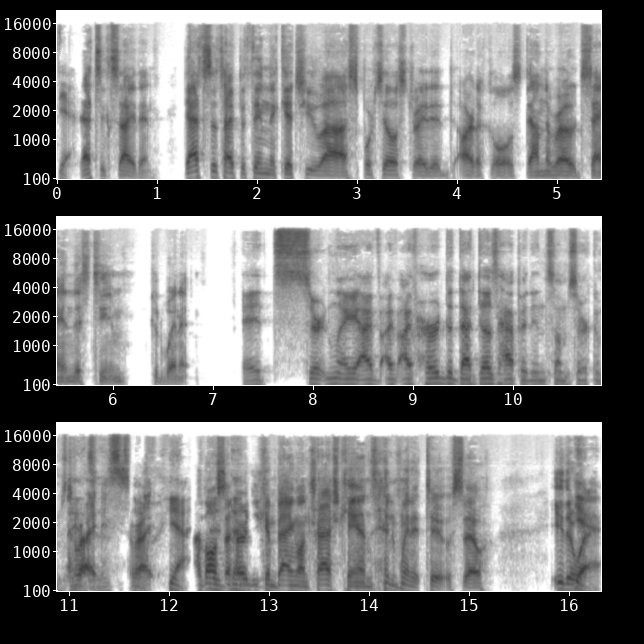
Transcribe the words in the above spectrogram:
yeah, that's exciting. That's the type of thing that gets you uh, Sports Illustrated articles down the road saying this team could win it. It's certainly I've, I've I've heard that that does happen in some circumstances. Right, right. Yeah, I've also heard you can bang on trash cans and win it too. So either way. Yeah.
